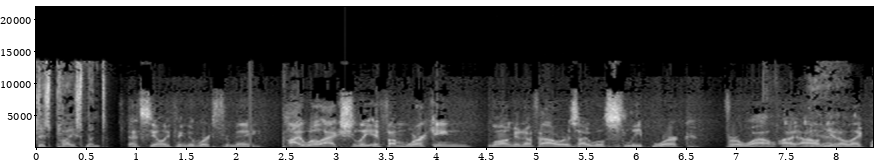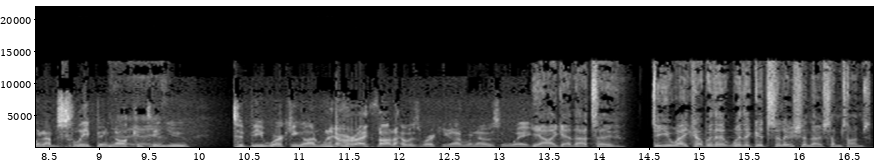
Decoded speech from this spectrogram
Displacement. That's the only thing that works for me. I will actually, if I'm working long enough hours, I will sleep work for a while. I, I'll, Yeah. you know, like when I'm sleeping, I'll yeah, continue to be working on whatever I thought I was working on when I was awake. Yeah, I get that too. Do you wake up with a with a good solution though? Sometimes,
